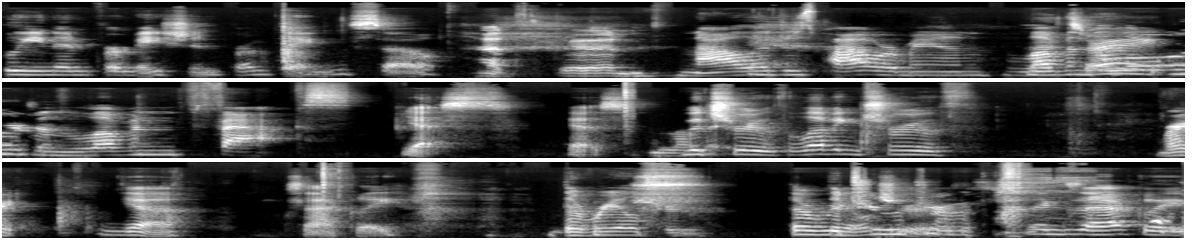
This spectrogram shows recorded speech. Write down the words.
glean information from things. So that's good. Knowledge is power, man. Loving That's the right. Lord and loving facts. yes, yes, Love the it. truth, loving truth. Right. Yeah, exactly. The real truth. The The real true truth. truth. Exactly,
